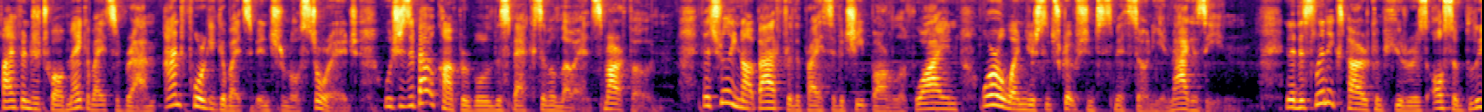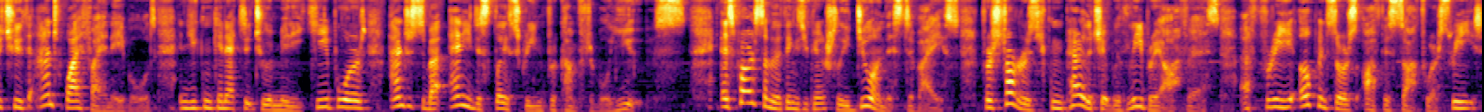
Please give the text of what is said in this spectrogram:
512MB of RAM, and 4GB of internal storage, which is about comparable to the specs of a low-end smartphone. That's really not bad for the price of a cheap bottle of wine or a one year subscription to Smithsonian Magazine. Now this Linux powered computer is also Bluetooth and Wi-Fi enabled, and you can connect it to a MIDI keyboard and just about any display screen for comfortable use. As far as some of the things you can actually do on this device, for starters you can pair the chip with LibreOffice, a free open source office software suite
